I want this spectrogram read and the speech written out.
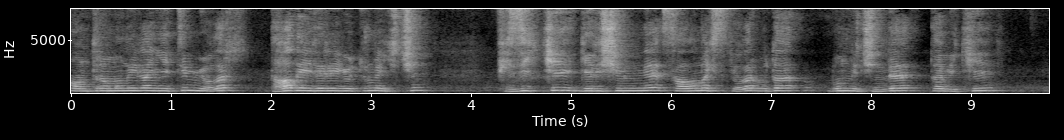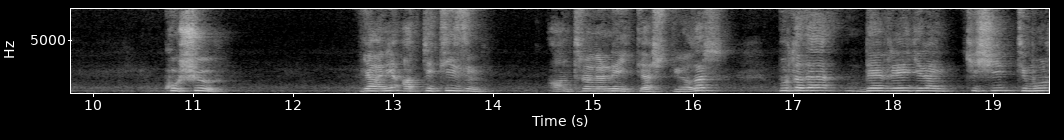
antrenmanıyla yetinmiyorlar. Daha da ileriye götürmek için fiziki gelişimini sağlamak istiyorlar. Bu da bunun içinde tabii ki koşu yani atletizm antrenörüne ihtiyaç duyuyorlar. Burada da devreye giren kişi Timur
